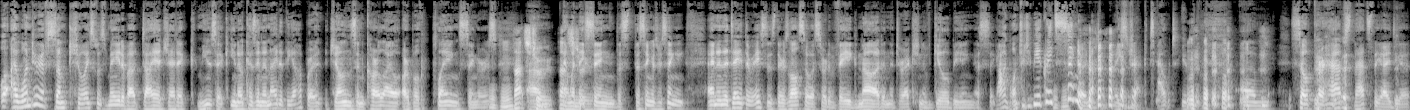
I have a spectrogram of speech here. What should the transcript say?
Well, I wonder if some choice was made about diegetic music, you know, because in A Night at the Opera, Jones and Carlisle are both playing singers. Mm-hmm. That's um, true. That's and when true. they sing, the, the singers are singing. And in A Day at the Races, there's also a sort of vague nod in the direction of Gil being a singer. I want you to be a great mm-hmm. singer, not a racetrack tout. You know? um, so perhaps that's the idea.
